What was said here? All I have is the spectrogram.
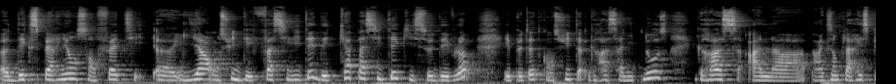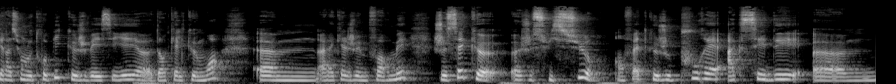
euh, d'expérience, en fait, il y a ensuite des facilités, des capacités qui se développent, et peut-être qu'ensuite, grâce à l'hypnose, grâce à la, par exemple, la respiration holotropique que je vais essayer dans quelques mois, euh, à laquelle je vais me former, je sais que je suis sûre, en fait, que je pourrais accéder euh,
